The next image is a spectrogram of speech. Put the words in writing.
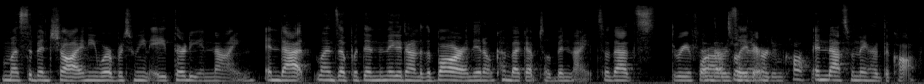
must have been shot anywhere between 8:30 and 9, and that lines up with them. Then they go down to the bar and they don't come back up till midnight. So that's three or four And hours that's when they later. heard him coughing. and that's when they heard the cough.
